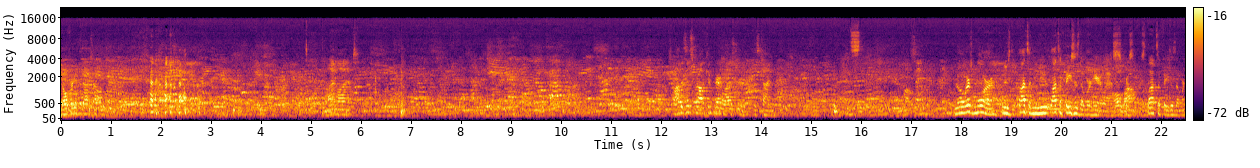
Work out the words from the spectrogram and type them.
So don't forget the downtown. I'm on it. So how does this crowd compare to last year at this time? No, there's more. There's lots of new, lots of faces that were here last oh, Christmas. Lots of faces that were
